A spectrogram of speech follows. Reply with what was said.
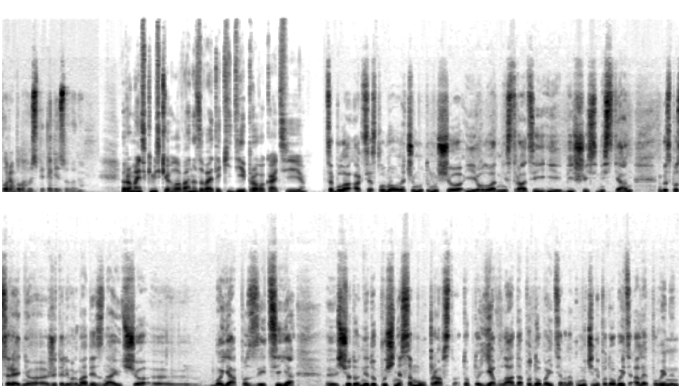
Фора була госпіталізована. Роменський міський голова називає такі дії провокацією. Це була акція спланована. Чому? Тому що і голова адміністрації, і більшість містян, безпосередньо жителів громади, знають, що е, моя позиція. Е, Щодо недопущення самоуправства, тобто є влада, подобається вона кому чи не подобається, але повинен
